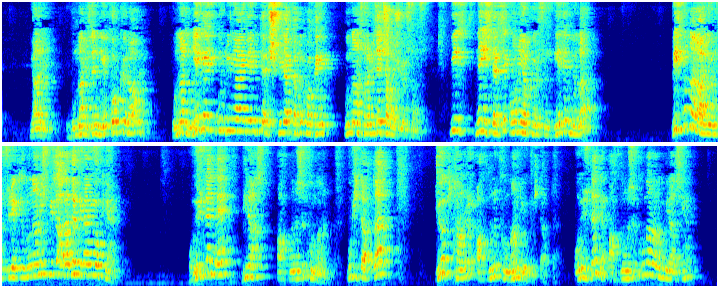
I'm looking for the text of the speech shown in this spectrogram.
Yani bunlar bizden niye korkuyor abi? Bunlar niye gelip bu dünyaya gelip de "Şş, bir dakika dur bakayım bundan sonra bize çalışıyorsunuz. Biz ne istersek onu yapıyorsunuz diye demiyorlar. Biz bunları arıyoruz sürekli. Bunların hiçbirisi aradığı falan yok yani. O yüzden de biraz aklınızı kullanın. Bu kitapta diyor ki Tanrı aklını kullan diyor bu kitapta. O yüzden de aklımızı kullanalım biraz ya.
